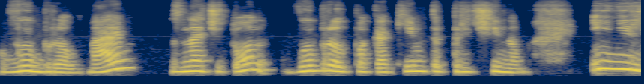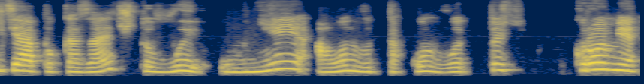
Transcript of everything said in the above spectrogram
выбрал найм, значит, он выбрал по каким-то причинам. И нельзя показать, что вы умнее, а он вот такой вот. То есть кроме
